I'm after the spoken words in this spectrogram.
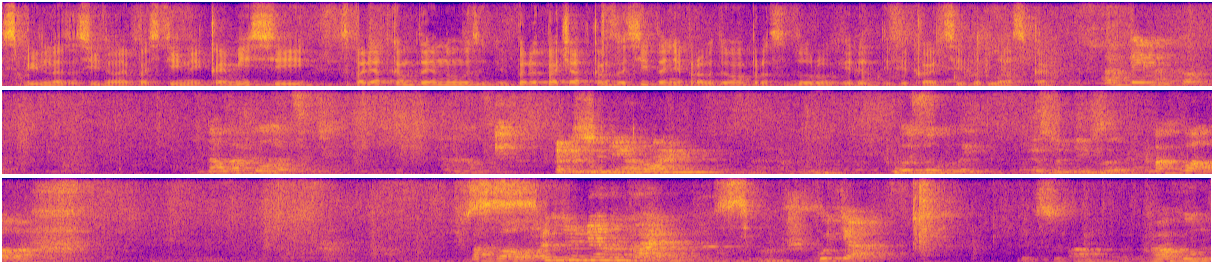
спільне засідання постійної комісії. З порядком денного перед початком засідання проведемо процедуру ідентифікації. Будь ласка. Артеменко. Долгополоц. Присутній онлайн. Безуглий. Присутній в залі. Бахвалова. Бахвалова. Присутній онлайн. Кутя. Відсутній. Гагун.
